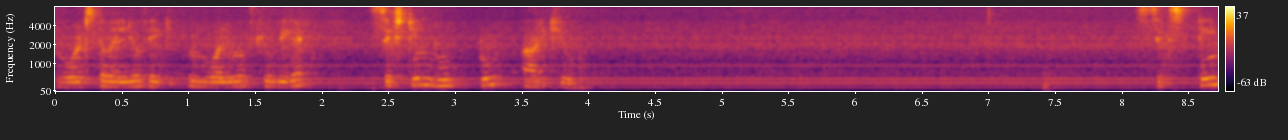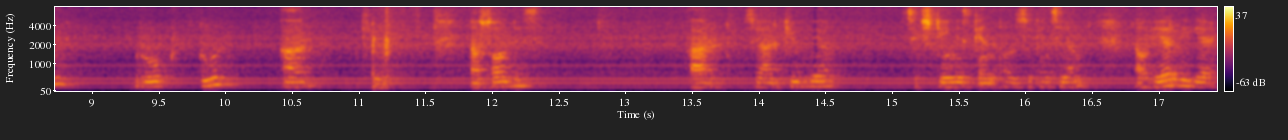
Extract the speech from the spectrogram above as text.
so what's the value of a volume of cube we get 16 root 2 r cube 16 root 2 r cube now solve this r so r cube here 16 is can also cancel out now here we get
